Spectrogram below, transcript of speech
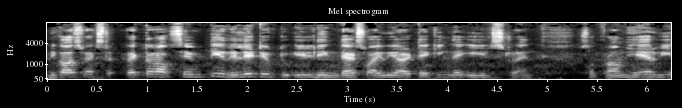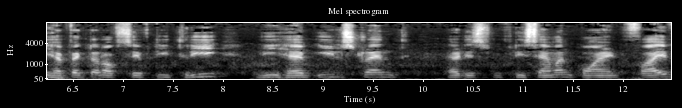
Because factor of safety relative to yielding that's why we are taking the yield strength. So from here we have factor of safety 3 we have yield strength that is 57.5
